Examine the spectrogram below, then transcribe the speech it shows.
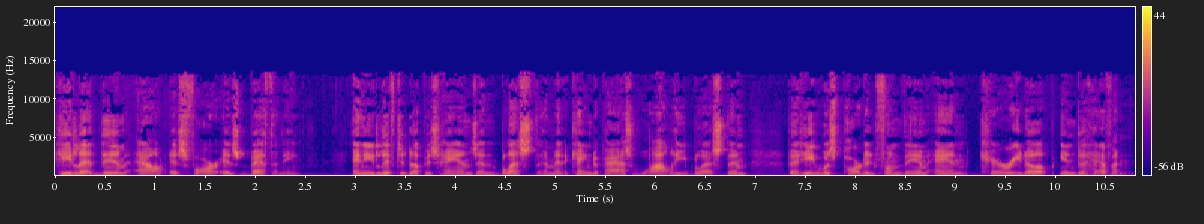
he led them out as far as Bethany, and he lifted up his hands and blessed them. And it came to pass, while he blessed them, that he was parted from them and carried up into heaven.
